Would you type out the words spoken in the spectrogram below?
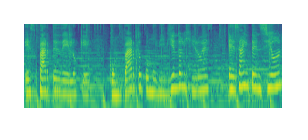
es parte de lo que comparto como viviendo ligero es esa intención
